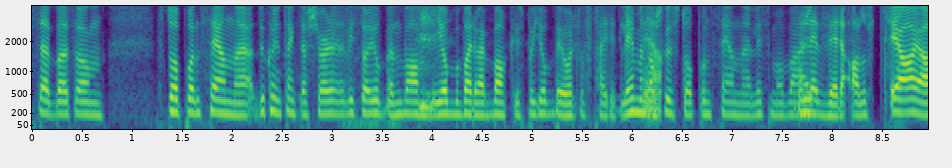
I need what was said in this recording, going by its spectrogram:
Så det bare sånn Stå på en scene Du kan jo tenke deg sjøl, hvis du har jobbet en vanlig jobb, og bare være bakrus på jobb er jo helt forferdelig, men Ja. da skal du stå på en scene liksom og Og levere alt. ja, ja,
